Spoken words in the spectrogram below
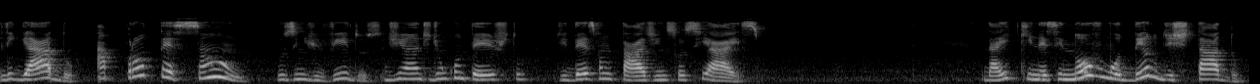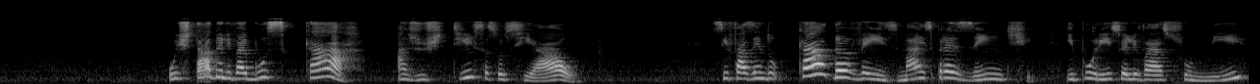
ligado à proteção dos indivíduos diante de um contexto de desvantagens sociais. Daí que nesse novo modelo de Estado, o Estado ele vai buscar a justiça social, se fazendo cada vez mais presente e por isso ele vai assumir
